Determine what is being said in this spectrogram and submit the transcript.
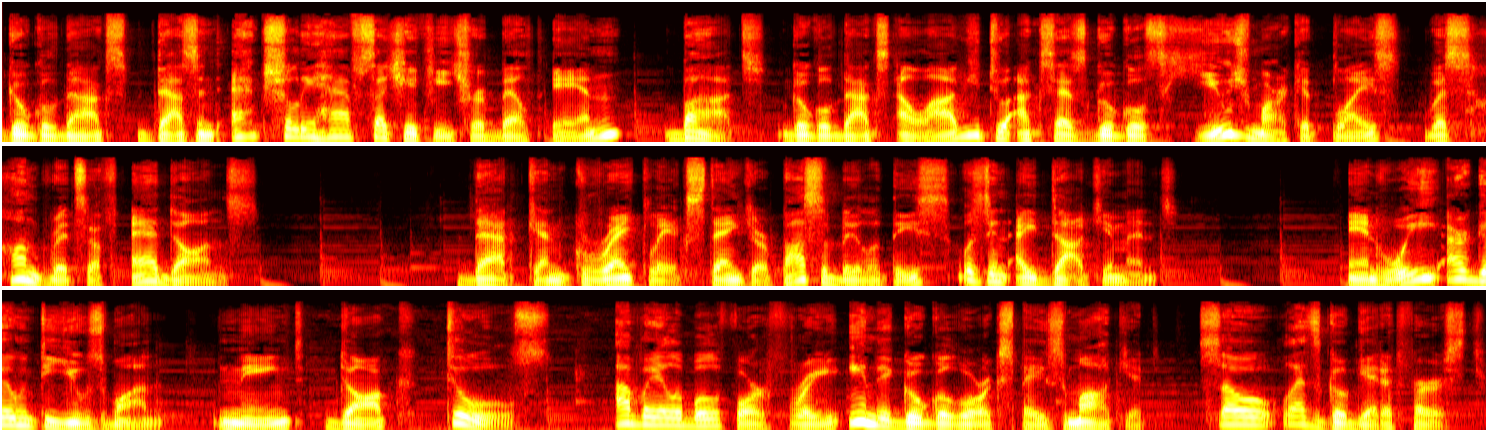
Google Docs doesn't actually have such a feature built in, but Google Docs allow you to access Google's huge marketplace with hundreds of add-ons. That can greatly extend your possibilities within a document. And we are going to use one, named Doc Tools, available for free in the Google Workspace Market, so let's go get it first.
